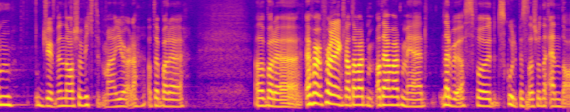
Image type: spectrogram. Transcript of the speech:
um, driven. Det var så viktig for meg å gjøre det. At jeg bare jeg, bare, jeg føler egentlig at jeg, har vært, at jeg har vært mer nervøs for skolepresentasjoner enn da.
